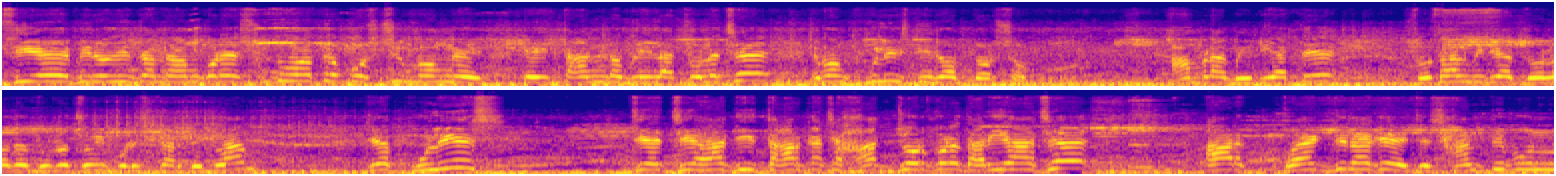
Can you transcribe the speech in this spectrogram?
সিএ বিরোধিতার নাম করে শুধুমাত্র পশ্চিমবঙ্গে এই তাণ্ডব লীলা চলেছে এবং পুলিশ নীরব দর্শক। আমরা মিডিয়াতে, সোশ্যাল মিডিয়ার দৌলতে দুটো ছবি পরিষ্কার দেখলাম যে পুলিশ যে জেহাদি তার কাছে হাত জোর করে দাঁড়িয়ে আছে। আর কয়েকদিন আগে যে শান্তিপূর্ণ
